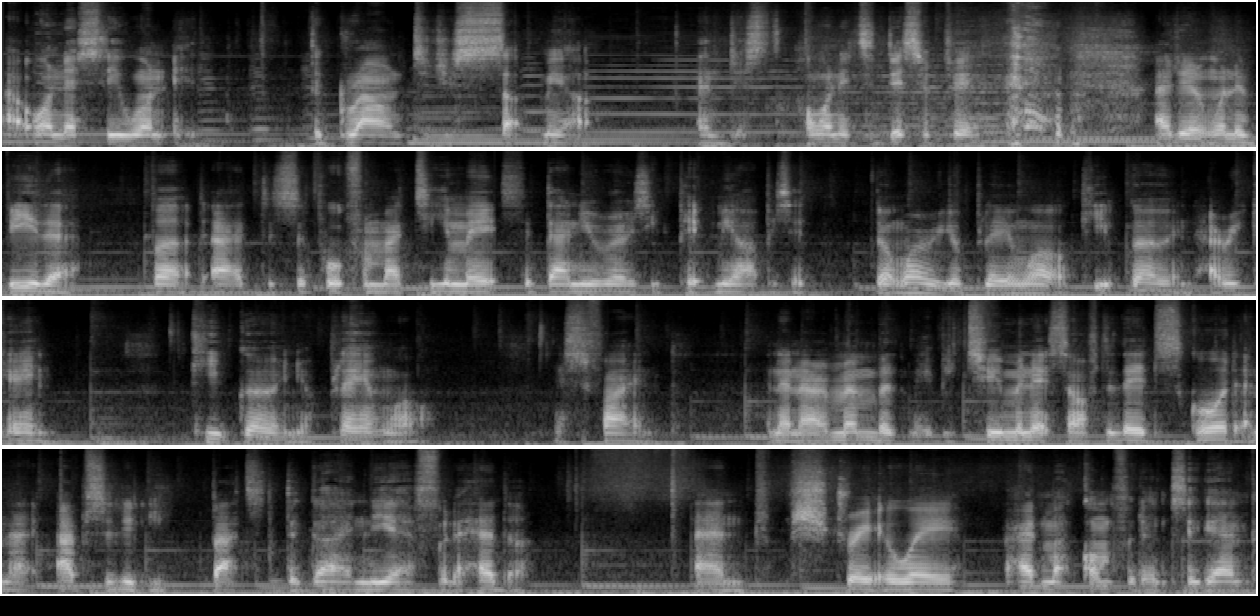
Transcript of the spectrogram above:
I honestly wanted the ground to just suck me up and just I wanted to disappear. I didn't want to be there. But I had the support from my teammates. Danny Rose, he picked me up. He said, Don't worry, you're playing well. Keep going. Harry Kane, keep going. You're playing well. It's fine. And then I remember maybe two minutes after they'd scored, and I absolutely battered the guy in the air for the header. And straight away, I had my confidence again.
